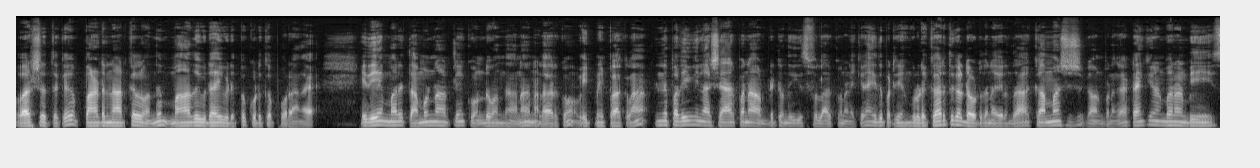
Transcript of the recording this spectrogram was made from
வருஷத்துக்கு பன்னெண்டு நாட்கள் வந்து மாதவிடாய் விடுப்பு கொடுக்க போகிறாங்க இதே மாதிரி தமிழ்நாட்டிலையும் கொண்டு வந்தாங்கன்னா நல்லாயிருக்கும். வெயிட் பண்ணி பார்க்கலாம். இந்த பதவியை நான் ஷேர் பண்ண அப்டேட் வந்து யூஸ்ஃபுல்லாக இருக்கும்னு நினைக்கிறேன். இது பற்றி உங்களுடைய கருத்துக்கள் டவுட் தானே இருந்தால் கமெண்ட் செக்ஷன் கமெண்ட் பண்ணுங்கள் தேங்க்யூ நண்பர் நண்பீஸ்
